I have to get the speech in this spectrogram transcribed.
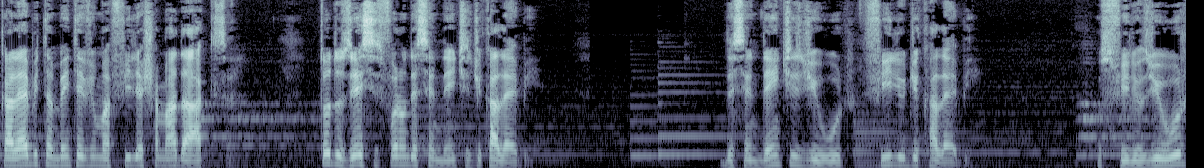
Caleb também teve uma filha chamada Axa. Todos esses foram descendentes de Caleb. Descendentes de Ur, filho de Caleb. Os filhos de Ur,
